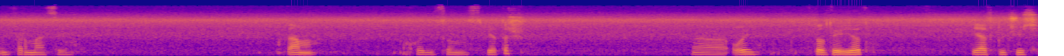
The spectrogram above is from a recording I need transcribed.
информацией. Там находится у нас ветошь. А, ой, кто-то идет. Я отключусь.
